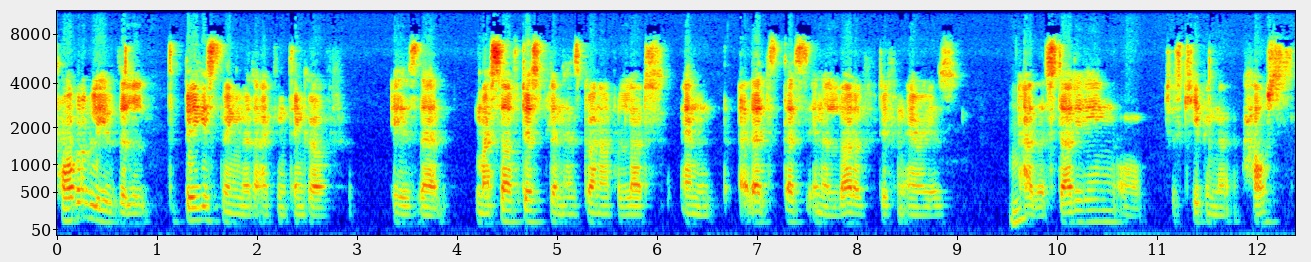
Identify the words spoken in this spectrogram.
Probably the, the biggest thing that I can think of is that my self discipline has gone up a lot, and that's that's in a lot of different areas, mm. either studying or just keeping the house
